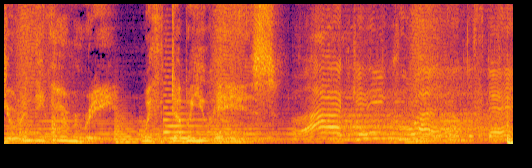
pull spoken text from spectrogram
You're in the Armory with W. Haze. I can't quite understand.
